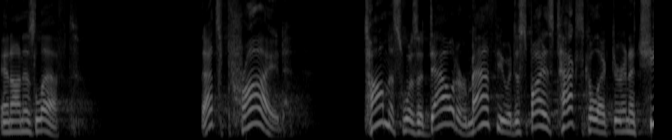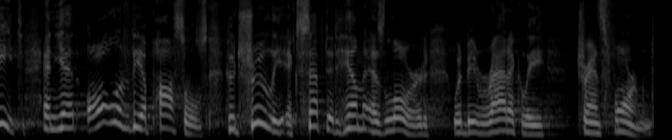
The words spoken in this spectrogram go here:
and on his left. That's pride. Thomas was a doubter, Matthew, a despised tax collector and a cheat, and yet all of the apostles who truly accepted him as Lord would be radically transformed.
